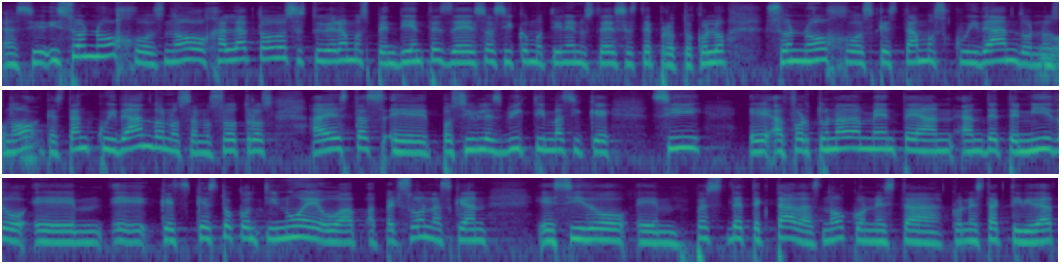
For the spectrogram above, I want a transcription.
Así, y son ojos, ¿no? Ojalá todos estuviéramos pendientes de eso, así como tienen ustedes este protocolo. Son ojos que estamos cuidándonos, ¿no? Que están cuidándonos a nosotros, a estas eh, posibles víctimas y que sí eh, afortunadamente han, detenido em, eh, que, esto continúe o a, personas que han eh, sido em, pues detectadas ¿no? con, esta, con esta actividad,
